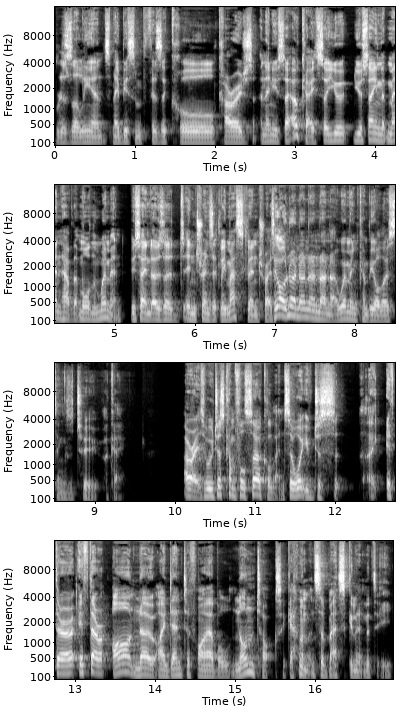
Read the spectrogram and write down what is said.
resilience, maybe some physical courage. And then you say, okay, so you, you're saying that men have that more than women. You're saying those are intrinsically masculine traits. Oh, no, no, no, no, no. Women can be all those things too. Okay. All right, so we've just come full circle then. So what you've just Uh, if there are, if there are no identifiable non-toxic elements of masculinity,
